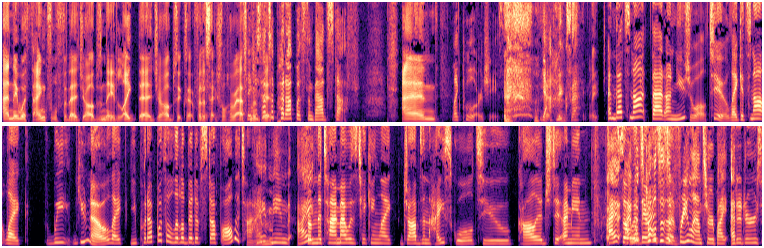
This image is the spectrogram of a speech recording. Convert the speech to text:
and they were thankful for their jobs and they liked their jobs except for the sexual harassment. They just had bit. to put up with some bad stuff, And like pool orgies. yeah. exactly. And that's not that unusual, too. Like, it's not like we, you know, like you put up with a little bit of stuff all the time. I mean, I from the time I was taking like jobs in high school to college to, I mean, I, so I was told as a freelancer by editors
